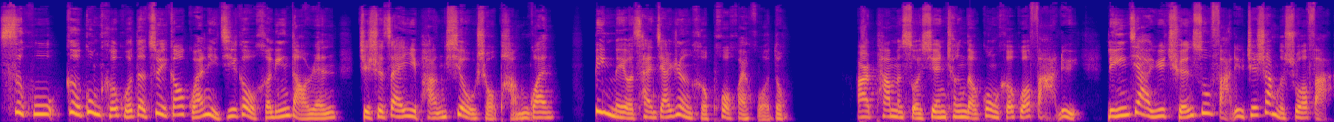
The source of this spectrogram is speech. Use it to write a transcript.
似乎各共和国的最高管理机构和领导人只是在一旁袖手旁观，并没有参加任何破坏活动，而他们所宣称的共和国法律凌驾于全苏法律之上的说法，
